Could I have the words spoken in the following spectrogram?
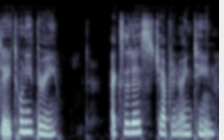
Day 23, Exodus chapter 19.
